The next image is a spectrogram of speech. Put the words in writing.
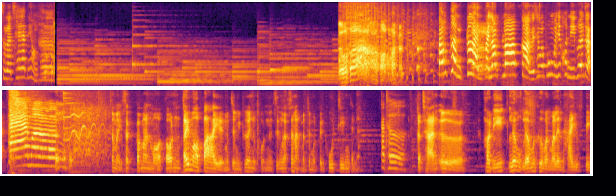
สุรเชษฐ์นี่ของเธอ เออ ต้องเกลื่อนเกลื่อนๆไปรอบๆก่อนไม่ใช่ว่าพุ่งไปที่คนนี้เพื่อนจะแบบแอร์มึงสมัยสักประมาณมต้น เอ้ยมปลายอะมันจะมีเพื่อนอยู่คนหนึ่งซึ่งลักษณะมันจะเหมือนเป็นคู่จิ้นกันนะกระเธอกับชานเออ คราวนี้เรื่องของเรื่องมันคือวันวาเลนไทน์อยู่ปี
